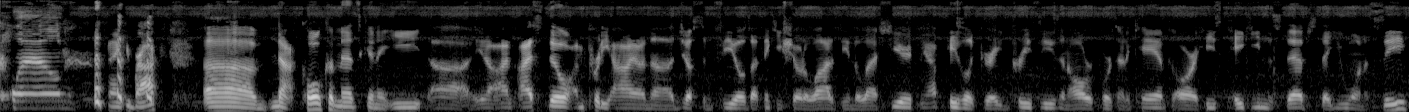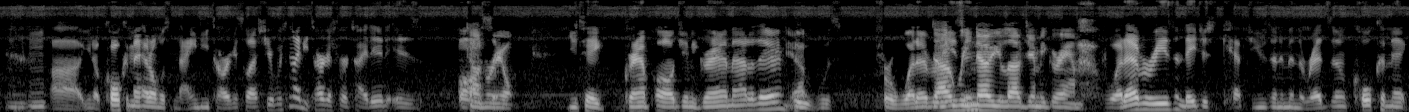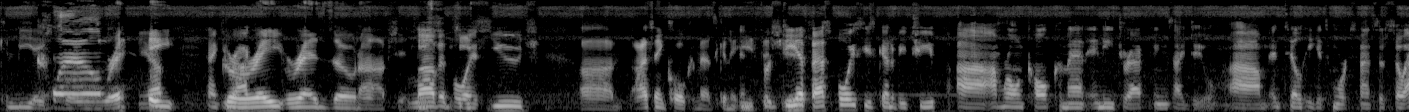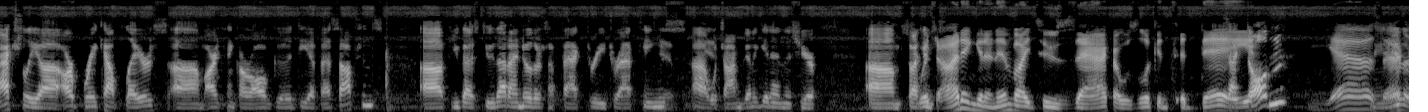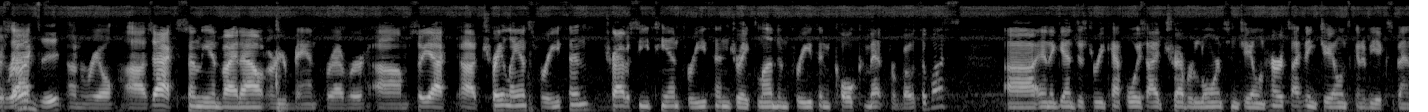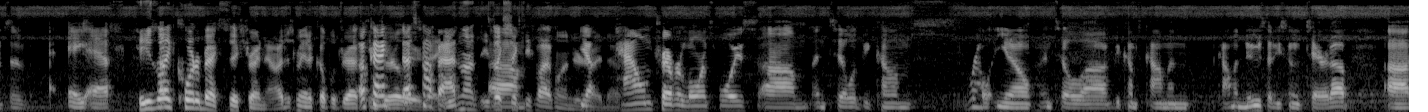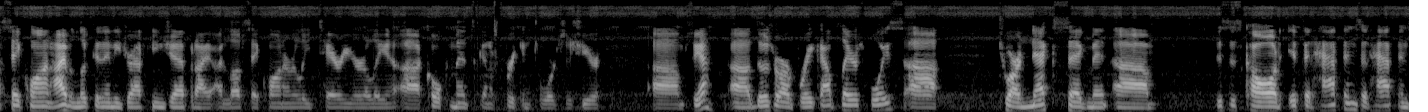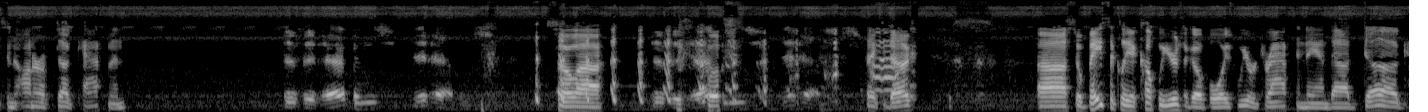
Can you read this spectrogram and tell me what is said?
Clown. Thank you, Brock. Um, nah, Cole Kmet's gonna eat. Uh, you know, I, I still I'm pretty high on uh, Justin Fields. I think he showed a lot at the end of last year. Yep. He's looked great in preseason. All reports out of camp are he's taking the steps that you want to see. hmm Uh, you know, Cole Kmet had almost 90 targets last year, which 90 targets for a tight end is awesome. Unreal. You take Grandpa Jimmy Graham out of there, Yep. who was for whatever Doug, reason, we know you love Jimmy Graham. whatever reason, they just kept using him in the red zone. Cole Kmet can be a Clown. great, Yep. Thank you, Brock. great red zone option. Love He's- it, boys. He's huge. Um, I think Cole Kmet's going to And eat for this year. DFS boys, he's going to be cheap. Uh, I'm rolling Cole Kmet any DraftKings I do um, until he gets more expensive. So actually, uh, our breakout players, um, I think, are all good DFS options. Uh, if you guys do that, I know there's a factory DraftKings, Yep. uh, Yep. which I'm going to get in this year. Um, so I Which think I didn't get an invite to, Zach. I was looking today. Zach Dalton, Yeah, Zach runs it. unreal. Uh, Zach, send the invite out, or you're banned forever. Um, so yeah, uh, Trey Lance for Ethan, Travis Etienne for Ethan, Drake London for Ethan, Cole Kmet for both of us. Uh, and again, just to recap, boys, I had Trevor Lawrence and Jalen Hurts. I think Jalen's going to be expensive AF. He's like quarterback six right now. I just made a couple draft Okay, earlier. that's not today. bad. He's not. He's like Um, 6,500 Yeah, right now. pound Trevor Lawrence, boys, um, until it becomes, you know, until uh, it becomes common common news that he's going to tear it up. Uh, Saquon, I haven't looked at any DraftKings yet, but I, I love Saquon early, Terry early. Uh, Cole Kmet's going to freaking torch this year. Um, so yeah, uh, those are our breakout players, boys. Uh, to our next segment, um, this is called "If It Happens, It Happens" in honor of Doug Kathman. If it happens, it happens. So. Uh, If it happens, it happens. Thank you, Doug. Uh, so basically, a couple years ago, boys, we were drafting, and uh, Doug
